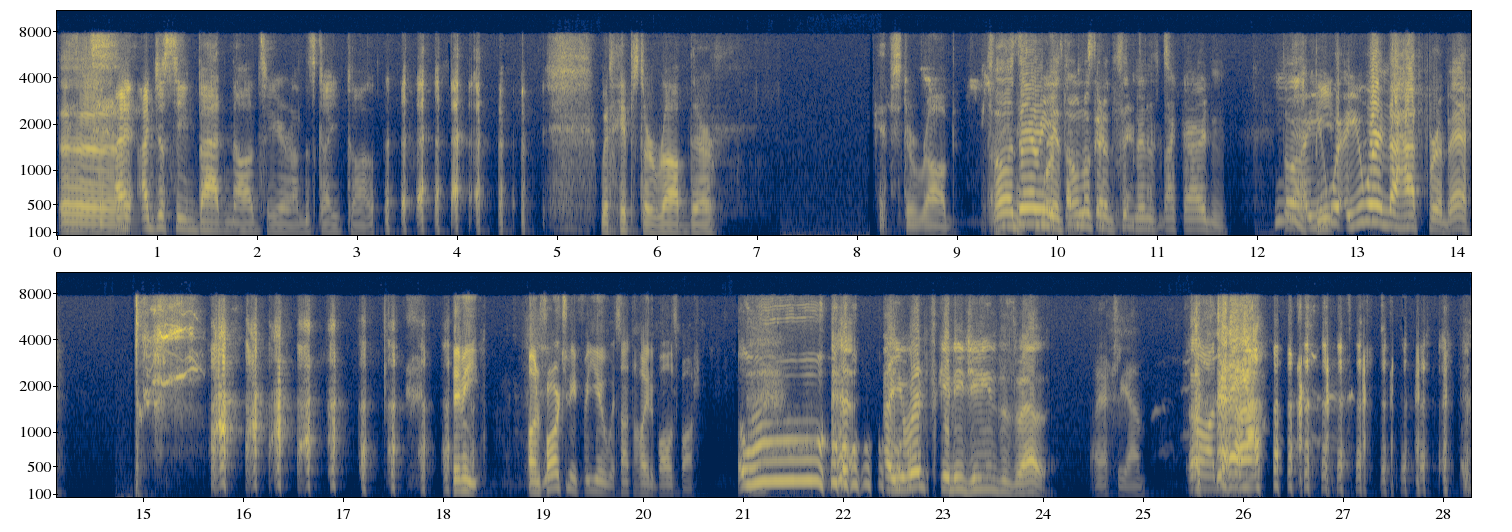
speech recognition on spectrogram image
Uh, I I just seen bad nods here on the Skype call with hipster Rob there. Hipster Rob. oh, there he is! Oh, look at him sitting in his back garden. Yeah, So, are you be- are you wearing the hat for a bet? Timmy, unfortunately for you, it's not to hide a bald spot. Ooh. Are you wearing skinny jeans as well? I actually am. Oh, no.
